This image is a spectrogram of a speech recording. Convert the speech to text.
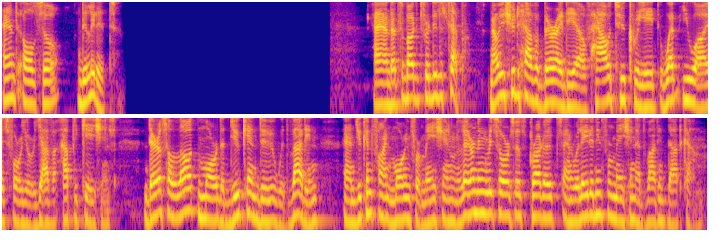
And also delete it. And that's about it for this step. Now you should have a better idea of how to create web UIs for your Java applications. There's a lot more that you can do with Vaadin, and you can find more information, learning resources, products, and related information at vaadin.com.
